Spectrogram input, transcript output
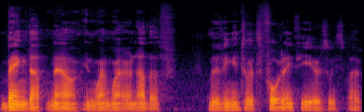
banged up now in one way or another, moving into its 14th year as we spoke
